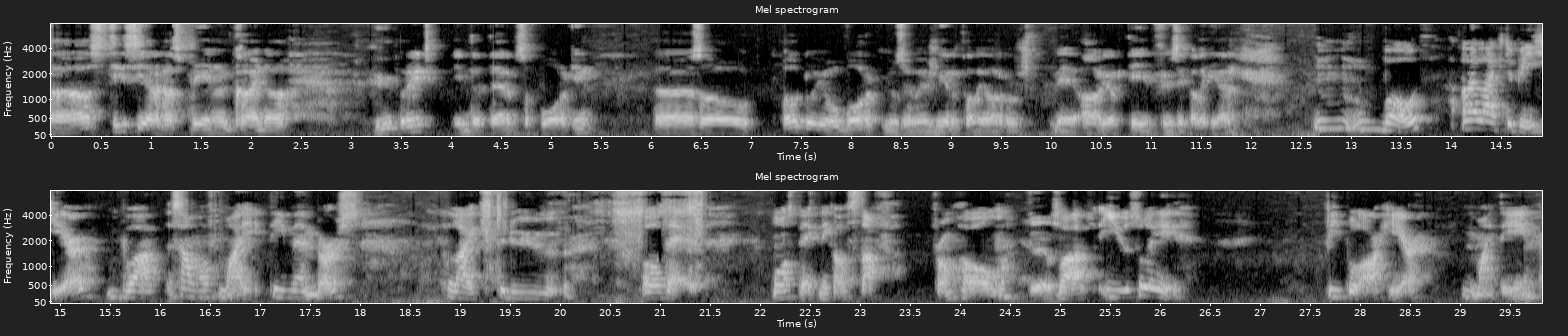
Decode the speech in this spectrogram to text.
Uh, as this year has been kind of hybrid in the terms of working, uh, so how do you work usually virtually or are your team physically here? Mm, both. I like to be here, but some of my team members like to do all the most technical stuff from home. Yes. But usually people are here in my team.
